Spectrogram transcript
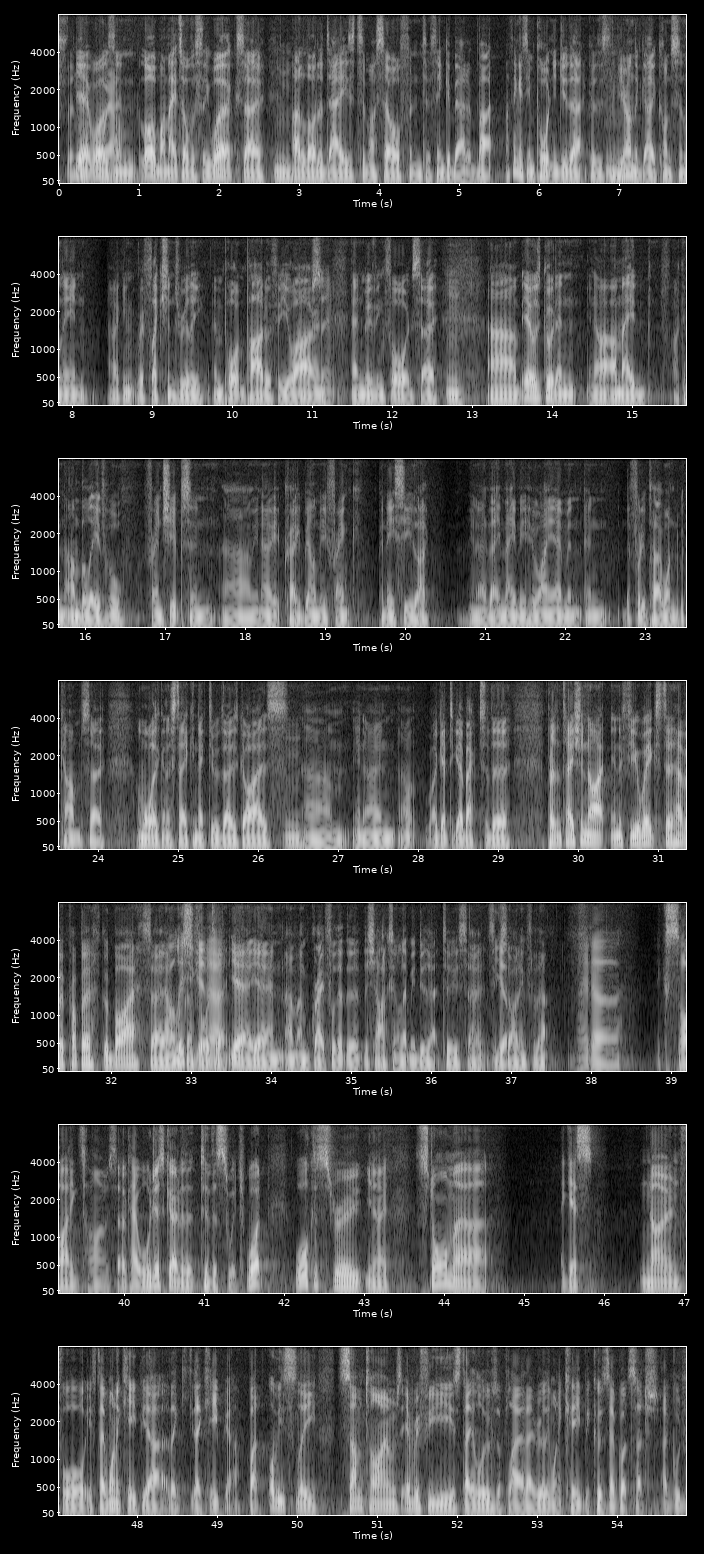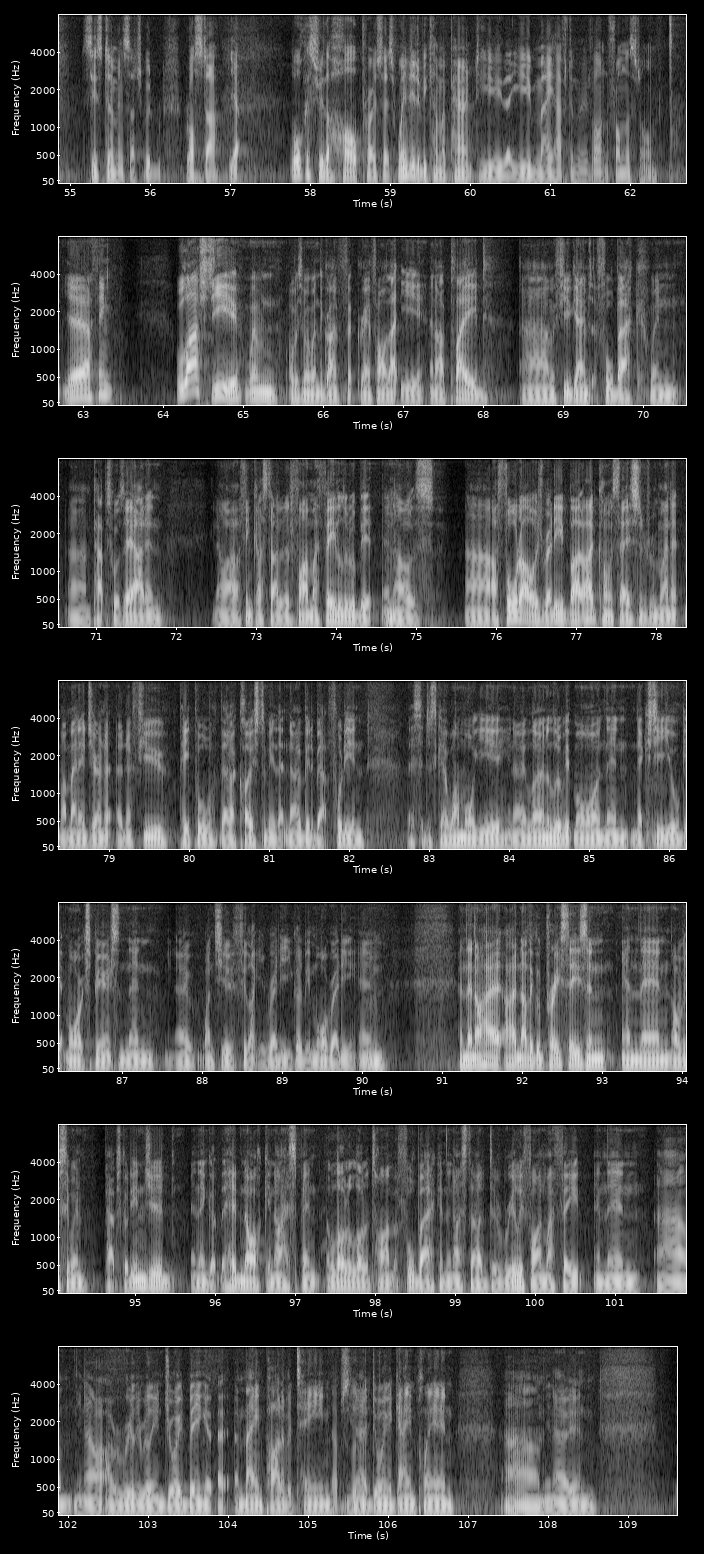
and Yeah, it was, wow. and a lot of my mates obviously work, so Mm. I had a lot of days to myself and to think about it. But I think it's important you do that because Mm. if you're on the go constantly, and I think reflection's really an important part of who you are and, and moving forward. So Mm. um, yeah, it was good, and you know I made fucking unbelievable friendships, and um, you know Craig Bellamy, Frank Ponissi, like you know they made me who I am, and, and the footy player I wanted to become. So I'm always going to stay connected with those guys, Mm. um, you know, and I, I get to go back to the presentation night in a few weeks to have a proper goodbye. So I'm at least looking forward to. Yeah, yeah, and I'm, I'm grateful that the, the Sharks are going to let me do that too. So it's Yep. exciting for that. mate. Uh, exciting times. So, okay, well, we'll just go to the to the switch. What walk us through? You know, Storm are, I guess, known for if they want to keep you, they they keep you. But obviously, sometimes every few years they lose a player they really want to keep because they've got such a good system and such a good roster. Yeah. Walk us through the whole process. When did it become apparent to you that you may have to move on from the Storm? Yeah, I think. Well, last year when obviously we won the grand, grand final that year, and I played um, a few games at fullback when um, Paps was out, and you know I think I started to find my feet a little bit, and Mm. I was. Uh, I thought I was ready, but I had conversations with my, my manager and, and a few people that are close to me that know a bit about footy, and they said just go one more year, you know, learn a little bit more, and then next year you'll get more experience, and then you know once you feel like you're ready, you have got to be more ready, and Mm. and then I had, I had another good preseason, and then obviously when Paps got injured, and then got the head knock, and I spent a lot, a lot of time at fullback, and then I started to really find my feet, and then um, you know I really, really enjoyed being a, a main part of a team, Absolutely. you know, doing a game plan, um, you know, and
